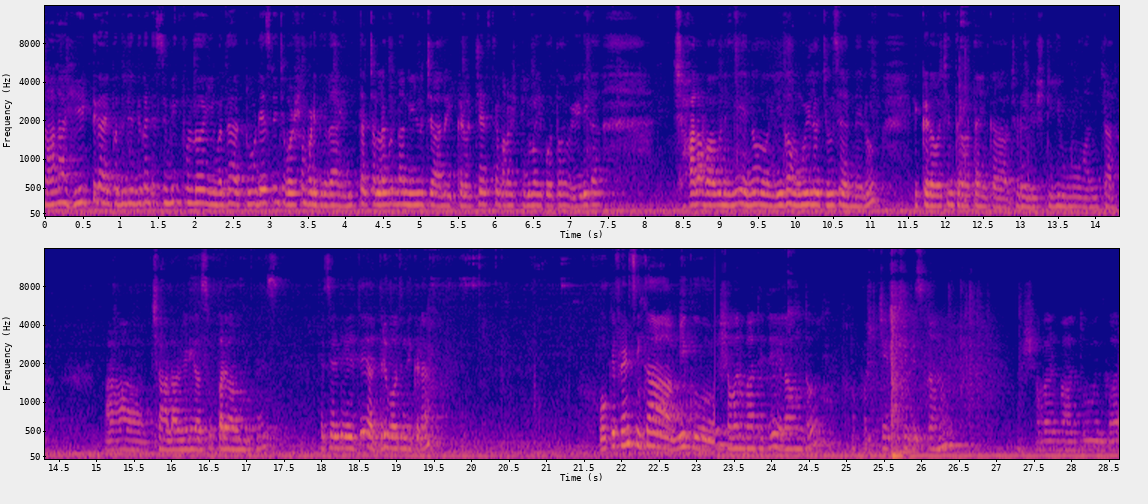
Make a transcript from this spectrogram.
చాలా హీట్గా అయిపోతుంది. ఎందుకంటే స్విమ్మింగ్ పూల్లో ఈ మధ్య టూ డేస్ నుంచి వర్షం పడింది కదా. ఎంత చల్లగా ఉన్న నీళ్ళు చాలు. ఇక్కడ వచ్చేస్తే మనం స్టీమ్ అయిపోతాం. వేడిగా చాలా బాగుంది. నేను ఈగో మూవీలో చూశాను నేను. ఇక్కడ వచ్చిన తర్వాత ఇంకా చూడండి స్టీము అంతా. చాలా వేడిగా సూపర్గా ఉంది ఫ్రెండ్స్. ఫెసిలిటీ అయితే అద్దరిపోతుంది ఇక్కడ. ఓకే ఫ్రెండ్స్ ఇంకా మీకు షవర్ బాత్ అయితే ఎలా ఉందో ఫస్ట్ చేసి చూపిస్తాను. షవర్ బాత్ ఇంకా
